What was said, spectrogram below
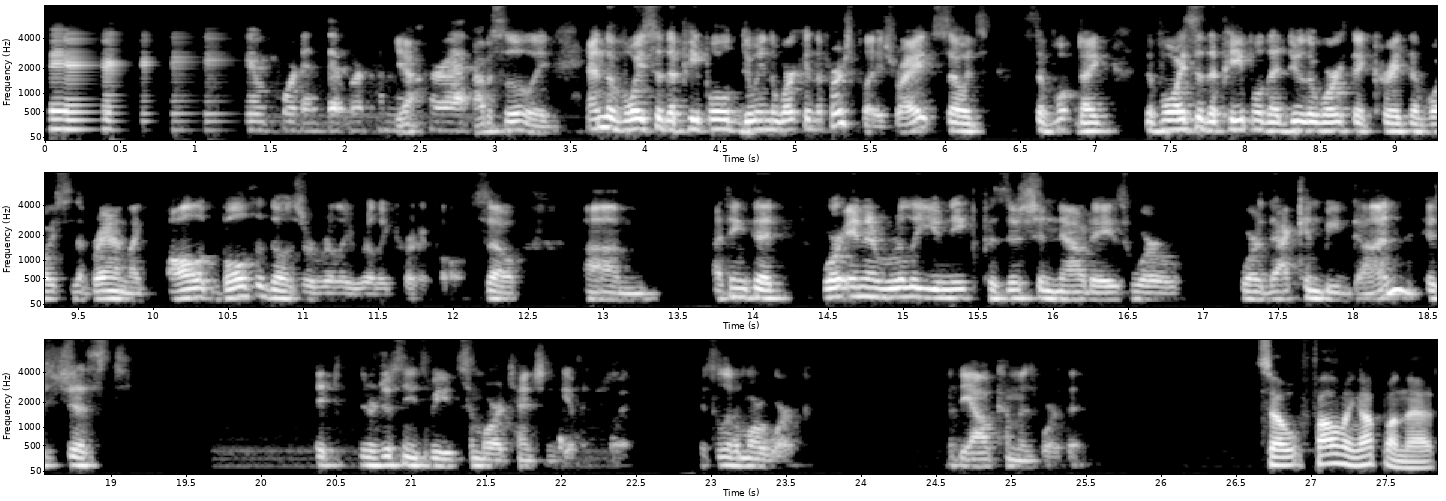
very important that we're coming yeah, correct. Absolutely. And the voice of the people doing the work in the first place, right? So it's, it's the, like the voice of the people that do the work that create the voice of the brand. Like all both of those are really, really critical. So um, I think that we're in a really unique position nowadays where where that can be done. It's just it there just needs to be some more attention given to it. It's a little more work, but the outcome is worth it. So following up on that,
